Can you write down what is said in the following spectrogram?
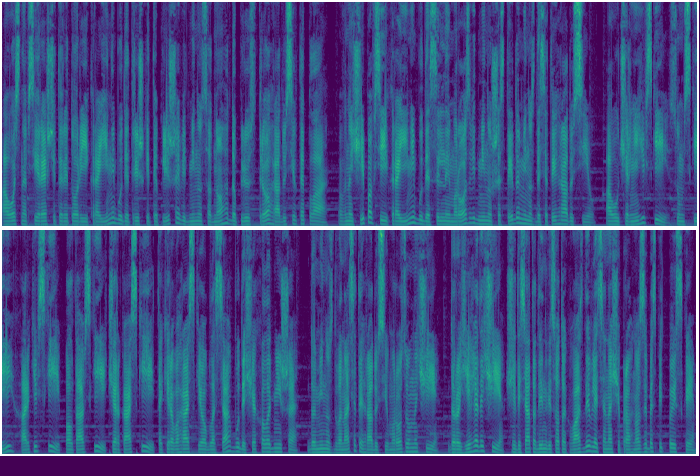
А ось на всій решті території країни буде трішки тепліше від мінус 1 до плюс 3 градусів тепла. Вночі по всій країні буде сильний мороз від мінус 6 до мінус 10 градусів. А у Чернігівській, Сумській, Харківській, Полтавській, Черкаській та Кіровоградській областях буде ще холодніше до мінус 12 градусів морозу вночі. Дорогі глядачі, 61% вас дивляться наші прогнози без підписки.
